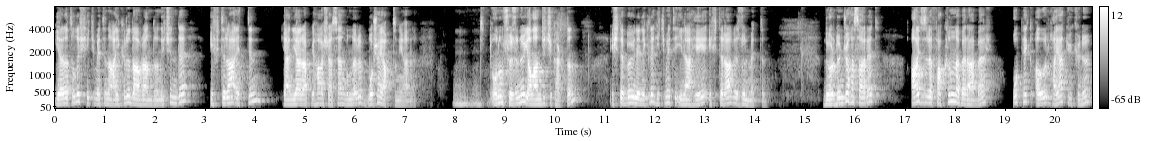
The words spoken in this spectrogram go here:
yaratılış hikmetine aykırı davrandığın için de iftira ettin. Yani ya Rabbi haşa sen bunları boşa yaptın yani. Onun sözünü yalancı çıkarttın. İşte böylelikle hikmet-i ilahiyeye iftira ve zulmettin. Dördüncü hasaret, aciz ve fakrınla beraber o pek ağır hayat yükünü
